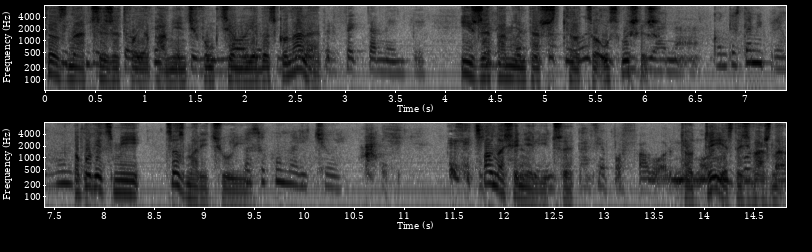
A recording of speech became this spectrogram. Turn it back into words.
To znaczy, że twoja pamięć funkcjonuje doskonale. I że ¿Te pamiętasz to, co usłyszysz. Opowiedz mi, co z Mariciuj? Ona się nie liczy. To ty jesteś ważna.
